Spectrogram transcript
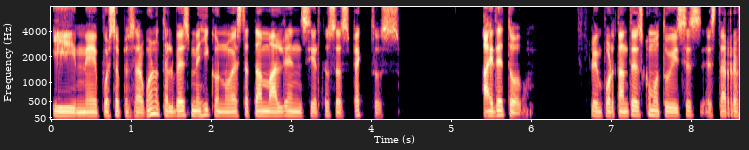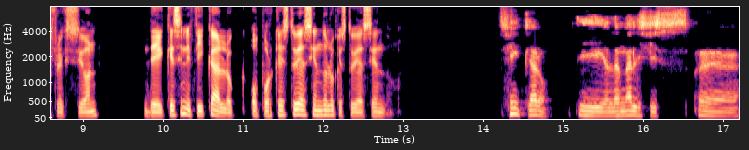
y me he puesto a pensar, bueno, tal vez México no está tan mal en ciertos aspectos. Hay de todo. Lo importante es, como tú dices, esta reflexión de qué significa lo, o por qué estoy haciendo lo que estoy haciendo. Sí, claro. Y el análisis, eh,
